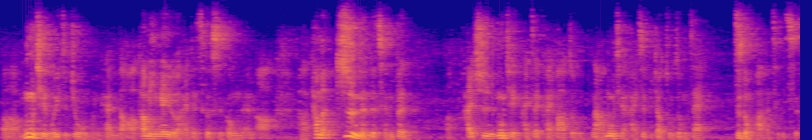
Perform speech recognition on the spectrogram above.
呃，目前为止就我们看到啊，他们应该也都还在测试功能啊，啊，他们智能的成分啊，还是目前还在开发中，那目前还是比较着重在。自动化的层次，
